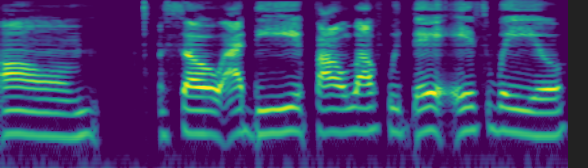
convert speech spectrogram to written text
Um so I did fall off with that as well.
